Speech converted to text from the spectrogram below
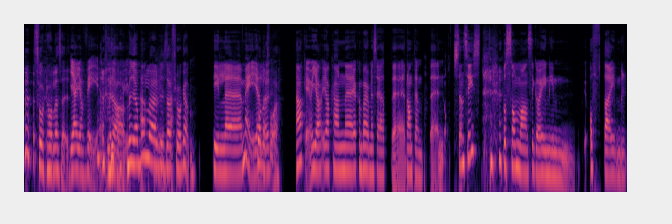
Men- Svårt att hålla sig. Ja, jag vet. Men, Ja, men jag Ja, bollar precis, vidare ja. frågan. Till eh, mig? Båda två. Ja, Okej, men jag, jag, kan, eh, jag kan börja med att säga att eh, det har inte hänt eh, något sen sist. På sommaren så går jag in i en, ofta i en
